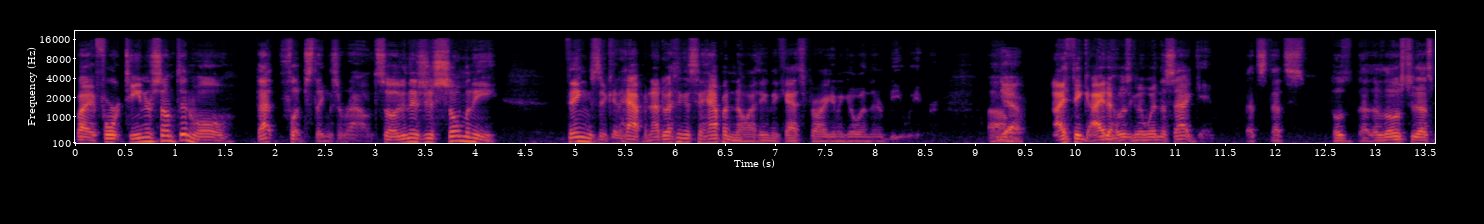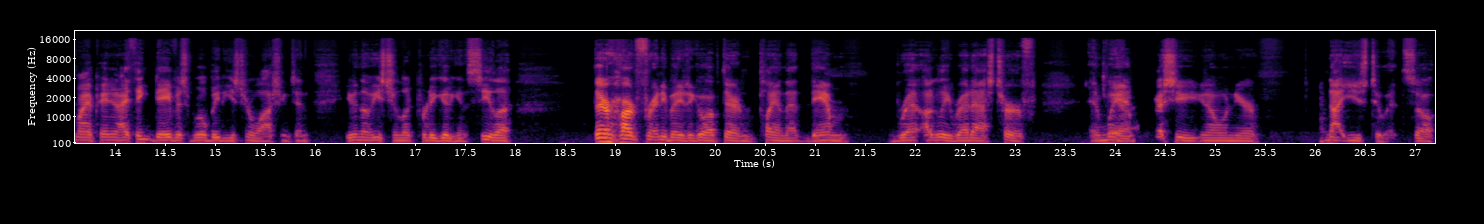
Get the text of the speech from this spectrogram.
by 14 or something, well, that flips things around. So I mean, there's just so many things that could happen. Now, do I think this can happen? No, I think the Cats are probably going to go in there and beat Weber. Um, yeah. I think Idaho is going to win the SAC game. That's that's those those two. That's my opinion. I think Davis will beat Eastern Washington, even though Eastern looked pretty good against Sela. They're hard for anybody to go up there and play on that damn red, ugly red ass turf and win, Yeah. especially you know when you're not used to it. So,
